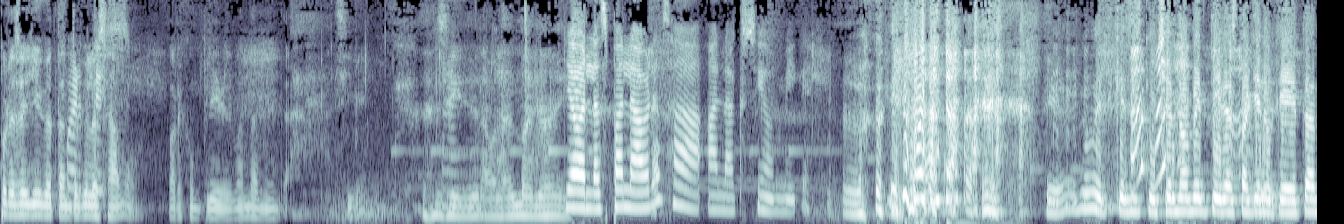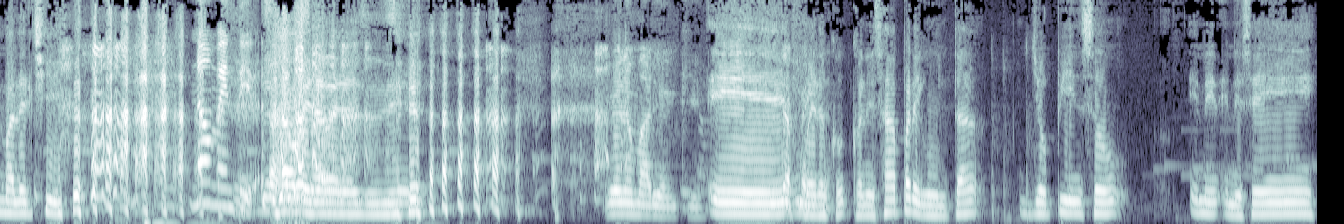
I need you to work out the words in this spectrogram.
Por eso llego tanto que los amo. Para cumplir el mandamiento. Sí. Sí, la las manos ahí. Llevar las palabras a, a la acción, Miguel. Eh, no, que se escuchen no mentiras para que no quede tan mal el chino. No mentiras. Ah, bueno, bueno, eso sí. Bueno, Mario, ¿en qué? Eh, bueno, con, con esa pregunta yo pienso en, en ese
